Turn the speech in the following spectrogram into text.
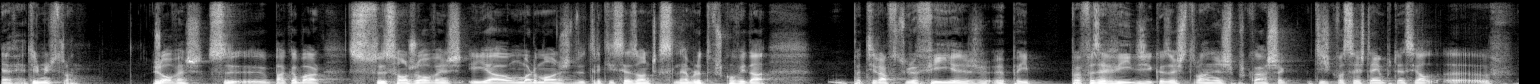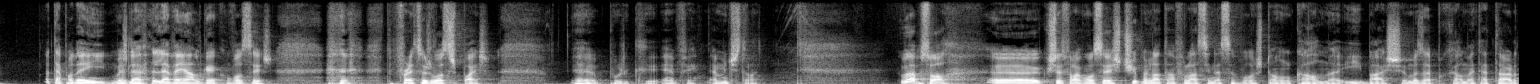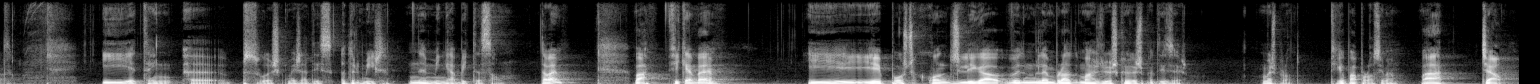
enfim, é tudo estranho. Jovens, se, para acabar, se são jovens e há um marmanjo de 36 anos que se lembra de vos convidar para tirar fotografias, eh, para ir para fazer vídeos e coisas estranhas porque acha, diz que vocês têm potencial, uh, até podem ir, mas levem, alguém com vocês, de preferência os vossos pais, uh, porque, enfim, é muito estranho. Vá pessoal, uh, gostei de falar com vocês, desculpem lá estar a falar assim nessa voz tão calma e baixa, mas é porque realmente é tarde e eu tenho uh, pessoas, como eu já disse, a dormir na minha habitação. Está bem? Vá, fiquem bem. E, e é posto que quando desligar, vou-me lembrar de mais duas coisas para dizer. Mas pronto, fica para a próxima. Vá, tchau.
